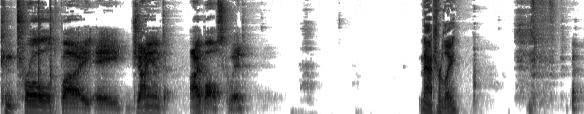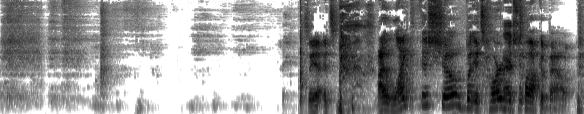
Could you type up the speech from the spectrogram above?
controlled by a giant eyeball squid. Naturally. So yeah, it's I like this show, but it's hard Actually- to talk about.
